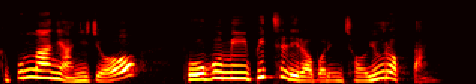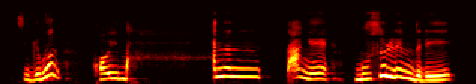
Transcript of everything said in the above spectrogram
그뿐만이 아니죠. 복음이 빛을 잃어버린 저 유럽 땅에 지금은 거의 많은 땅에 무슬림들이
